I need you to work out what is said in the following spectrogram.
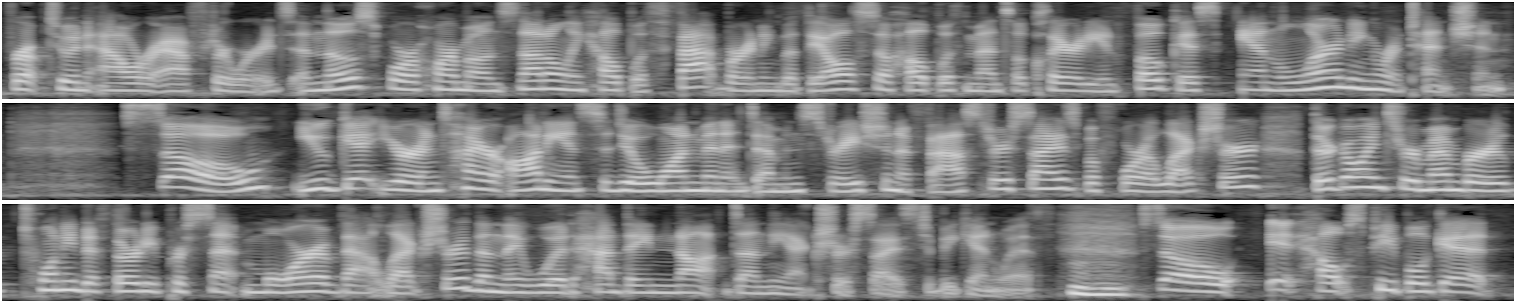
for up to an hour afterwards. And those four hormones not only help with fat burning, but they also help with mental clarity and focus and learning retention. So you get your entire audience to do a one minute demonstration of Fastercise before a lecture. They're going to remember 20 to 30% more of that lecture than they would had they not done the exercise to begin with. Mm-hmm. So it helps people get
